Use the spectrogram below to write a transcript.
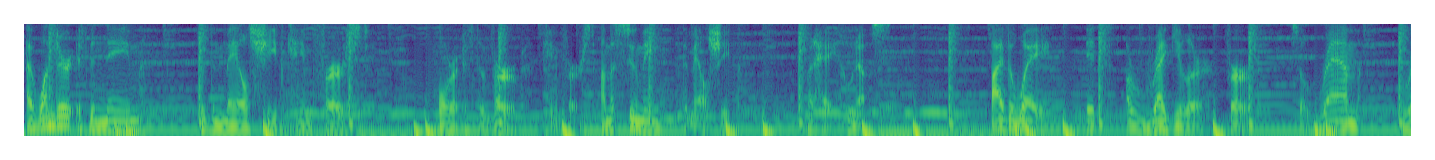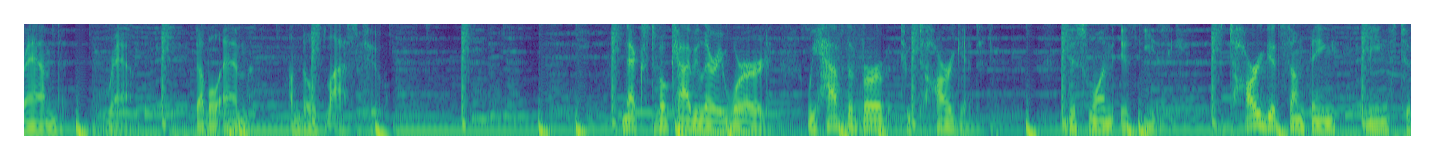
I wonder if the name for the male sheep came first or if the verb came first. I'm assuming the male sheep, but hey, who knows? By the way, it's a regular verb. So ram, rammed, rammed. Double M on those last two. Next vocabulary word, we have the verb to target. This one is easy. To target something means to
